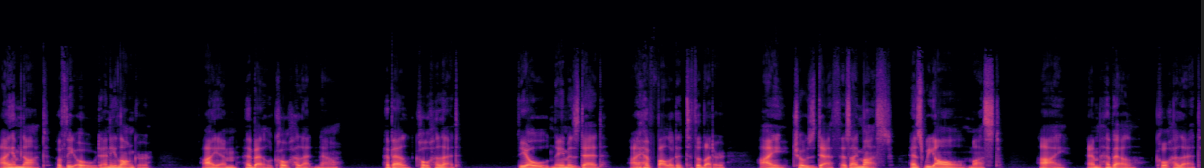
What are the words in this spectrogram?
I am not of the ode any longer. I am Hebel Qoheleth now. Hebel Qoheleth. The old name is dead. I have followed it to the letter. I chose death as I must, as we all must. I am Hebel Qoheleth.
